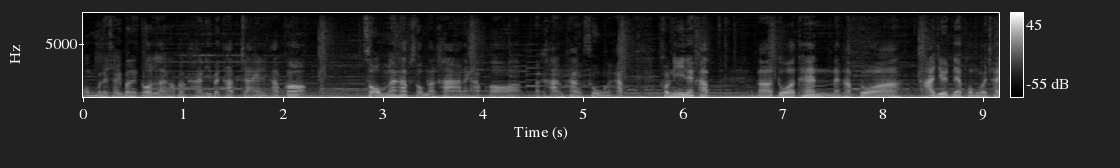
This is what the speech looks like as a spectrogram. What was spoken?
ผมไม่ได้ใช้เบื้องต้นแล้วก็ค่อนข้างที่ประทับใจนะครับ ก็ สมนะครับสมราคานะครับก็ราคาค่อนข้างสูงนะครับคราวนี้นะครับตัวแท่นนะครับตัวขายึดเนี่ยผมก็ใช้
